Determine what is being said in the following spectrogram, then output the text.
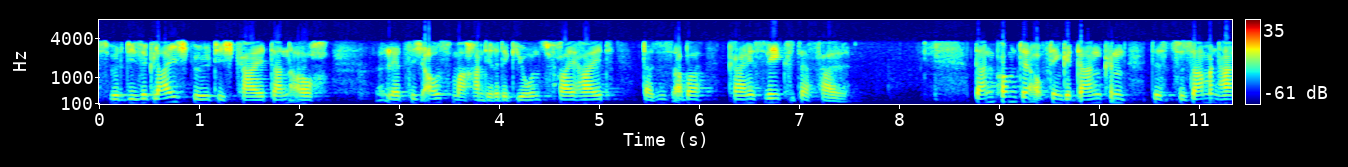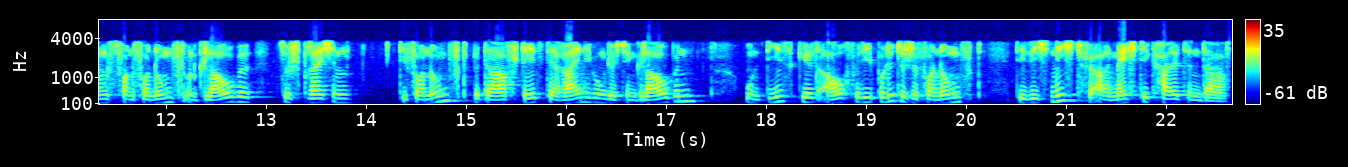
es würde diese Gleichgültigkeit dann auch letztlich ausmachen, die Religionsfreiheit. Das ist aber keineswegs der Fall. Dann kommt er auf den Gedanken des Zusammenhangs von Vernunft und Glaube zu sprechen. Die Vernunft bedarf stets der Reinigung durch den Glauben und dies gilt auch für die politische Vernunft, die sich nicht für allmächtig halten darf.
